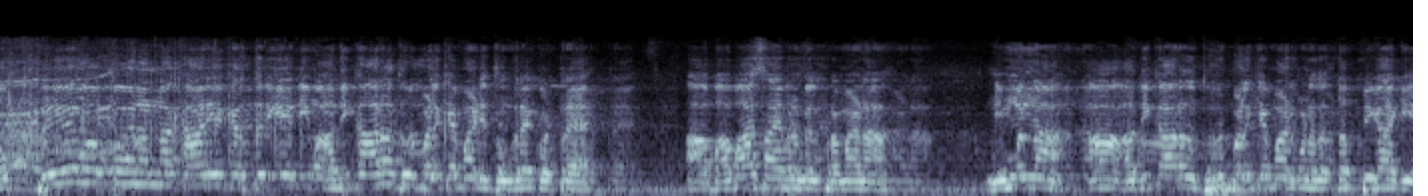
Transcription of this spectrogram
ಒಬ್ಬೇ ನನ್ನ ಕಾರ್ಯಕರ್ತರಿಗೆ ನೀವು ಅಧಿಕಾರ ದುರ್ಬಳಕೆ ಮಾಡಿ ತೊಂದರೆ ಕೊಟ್ರೆ, ಆ ಬಾಬಾ ಸಾಹೇಬ್ರ ಮೇಲೆ ಪ್ರಮಾಣ. ನಿಮ್ಮನ್ನ ಆ ಅಧಿಕಾರದ ದುರ್ಬಳಕೆ ಮಾಡಿಕೊಂಡ ತಪ್ಪಿಗಾಗಿ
